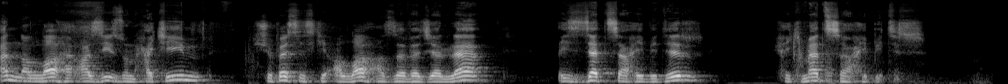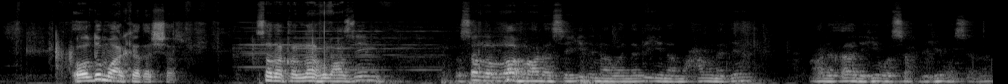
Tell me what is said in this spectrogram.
ennallâhe azizun hakim şüphesiz ki Allah azze ve celle izzet sahibidir, hikmet sahibidir. Oldu mu arkadaşlar? Sadakallahul azim ve sallallahu ala seyyidina ve nebiyyina Muhammedin ala alihi ve sahbihi ve sellem.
